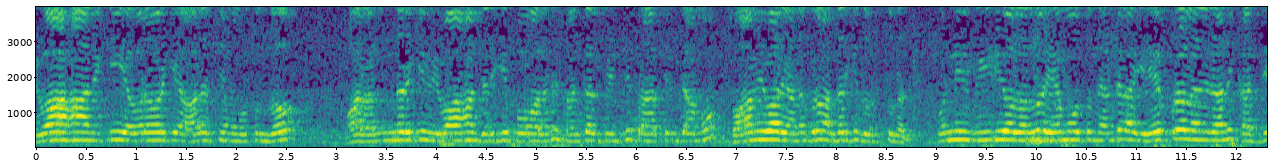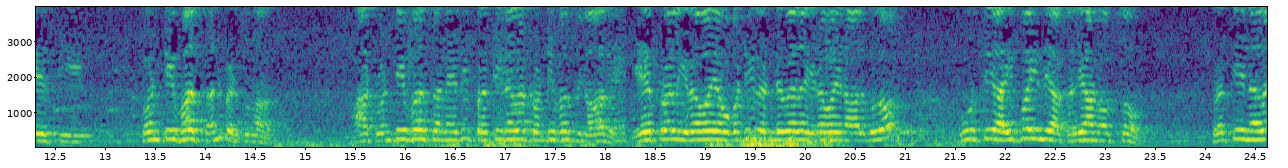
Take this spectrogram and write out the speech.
వివాహానికి ఎవరెవరికి ఆలస్యం అవుతుందో వారందరికీ వివాహం జరిగిపోవాలని సంకల్పించి ప్రార్థించాము. స్వామివారి అనుగ్రహం అందరికీ దొరుకుతున్నది. కొన్ని వీడియోలలో ఏమవుతుంది అంటే ఆ ఏప్రిల్ అనే దాన్ని కట్ చేసి ట్వంటీ ఫస్ట్ అని పెడుతున్నారు. ఆ ట్వంటీ ఫస్ట్ అనేది ప్రతి నెల ట్వంటీ ఫస్ట్ కాదు. ఏప్రిల్ ఇరవై ఒకటి రెండు వేల ఇరవై నాలుగులో పూర్తి అయిపోయింది ఆ కళ్యాణోత్సవం. ప్రతి నెల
